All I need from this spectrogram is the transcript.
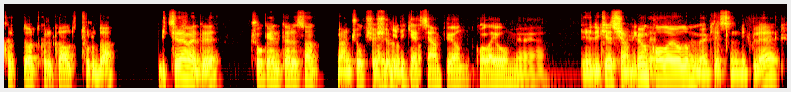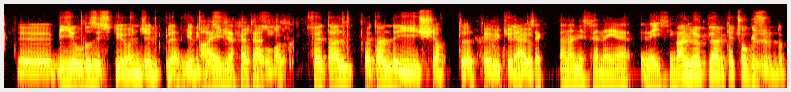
44-46 turda bitiremedi? Çok enteresan. Ben çok şaşırdım. 7 kez şampiyon kolay olmuyor ya. 7 kez Kesinlikle. şampiyon kolay olunmuyor kesinlikle. Ee, bir yıldız istiyor öncelikle. 7 kez Ayrıca Vettel. olmak. Vettel, Vettel de iyi iş yaptı. Tebrik ediyorum. Gerçekten hani seneye Racing Ben Leclerc'e çok üzüldüm.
